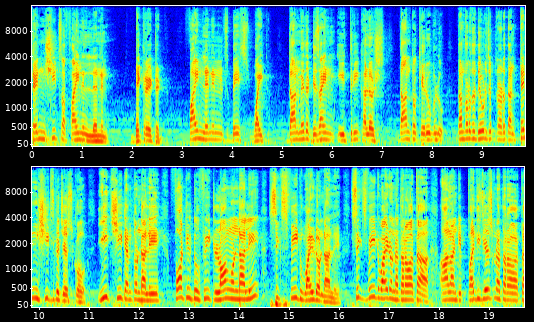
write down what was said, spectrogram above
ten sheets of fine linen decorated fine linen it's base white దాని మీద డిజైన్ ఈ త్రీ కలర్స్ దాంతో కెరూబులు దాని తర్వాత దేవుడు చెప్తున్నాడు దాన్ని టెన్ షీట్స్గా చేసుకో. ఈచ్ షీట్ ఎంత ఉండాలి? ఫార్టీ టూ ఫీట్ లాంగ్ ఉండాలి సిక్స్ ఫీట్ వైడ్ ఉండాలి. సిక్స్ ఫీట్ వైడ్ ఉన్న తర్వాత అలాంటి పది చేసుకున్న తర్వాత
